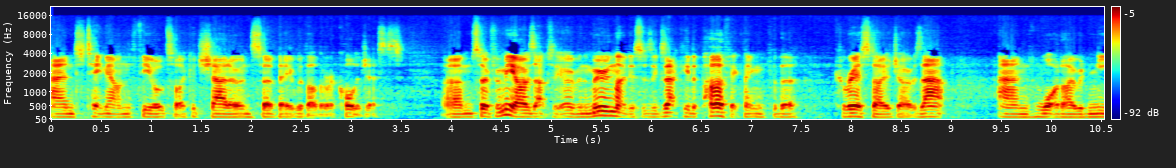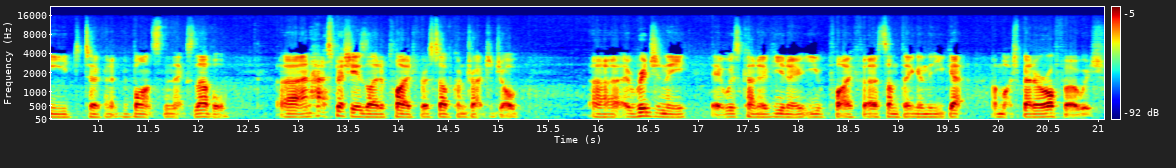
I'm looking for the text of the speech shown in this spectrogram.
and to take me out in the field so I could shadow and survey with other ecologists. Um, so for me, I was absolutely over the moon. Like this was exactly the perfect thing for the career stage I was at and what I would need to kind of advance to the next level. Uh, and especially as I'd applied for a subcontractor job, uh, originally it was kind of, you know, you apply for something and then you get a much better offer, which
